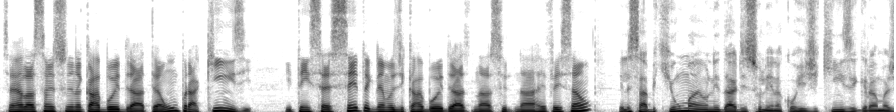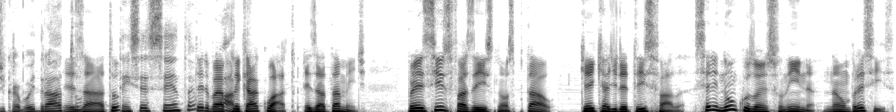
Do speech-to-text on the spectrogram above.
se a relação insulina-carboidrato é 1 para 15 e tem 60 gramas de carboidrato na, na refeição, ele sabe que uma unidade de insulina corrige 15 gramas de carboidrato. Exato. Tem 60. Então ele vai 4. aplicar 4. Exatamente. Preciso fazer isso no hospital? que, que a diretriz fala? Se ele nunca usou insulina, não precisa.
